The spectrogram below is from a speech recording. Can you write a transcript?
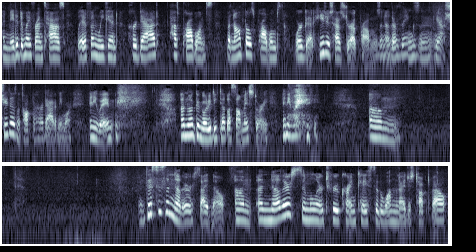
I made it to my friend's house. We had a fun weekend. Her dad has problems, but not those problems we're good. He just has drug problems and other things. And yeah, she doesn't talk to her dad anymore. Anyway, I'm not going to go into detail. That's not my story. Anyway, um, this is another side note. Um, another similar true crime case to the one that I just talked about.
